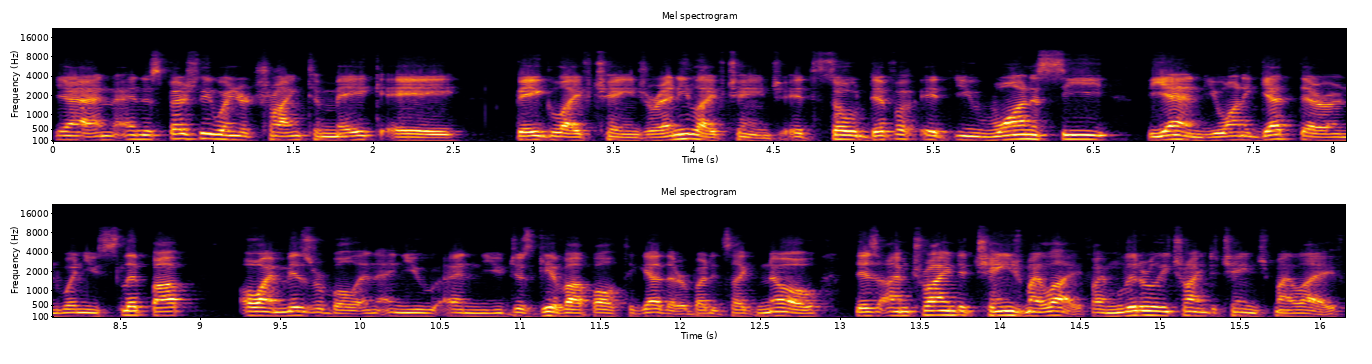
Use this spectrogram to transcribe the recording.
Yeah, and and especially when you're trying to make a big life change or any life change, it's so difficult. It, you want to see the end, you want to get there, and when you slip up, oh, I'm miserable, and and you and you just give up altogether. But it's like no, this I'm trying to change my life. I'm literally trying to change my life,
